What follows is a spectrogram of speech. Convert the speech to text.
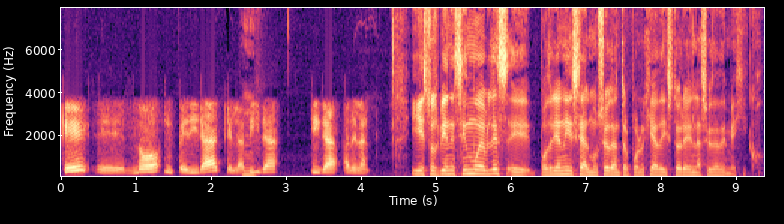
que eh, no impedirá que la mm. vida siga adelante. Y estos bienes inmuebles eh, podrían irse al Museo de Antropología de Historia en la Ciudad de México.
